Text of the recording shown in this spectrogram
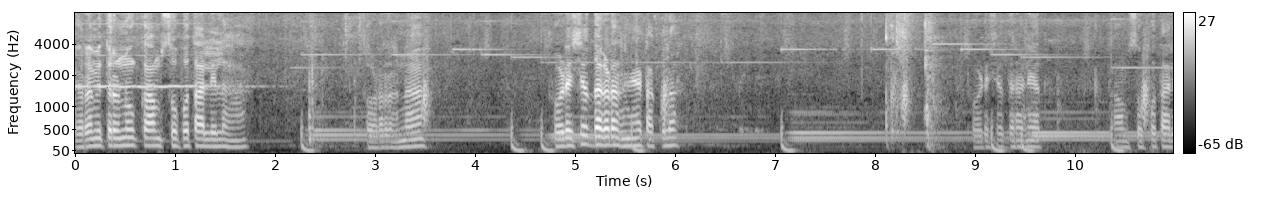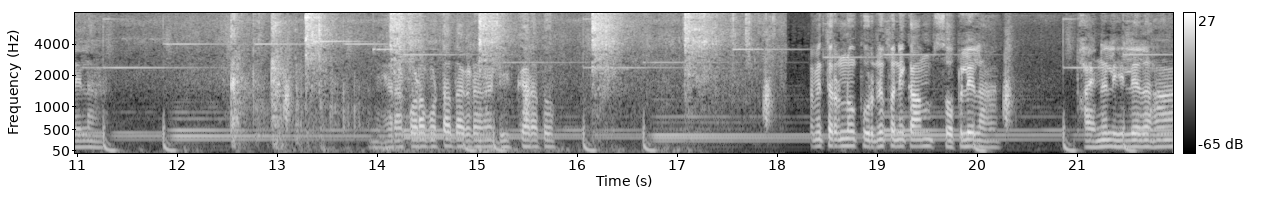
जरा मित्रांनो काम सोबत आलेलं हा. थोडा राहणा. थोड्याशा दगडा राहण्या टाकूला. थोड्याशा राहण्यात काम सोपत आलेला हा. आणि हेरा कोडा मोठा दगडानं ढीक करा तो. मित्रांनो पूर्णपणे काम सोपलेलं हा. फायनल हिलेला हा.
